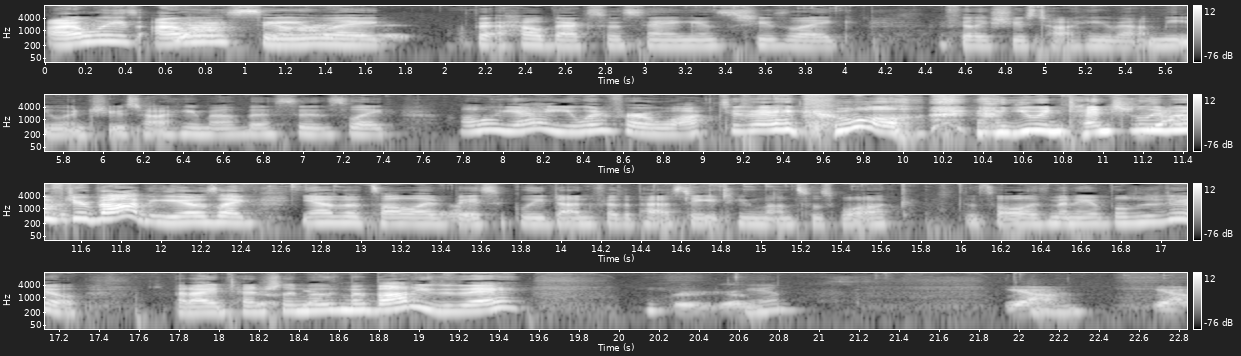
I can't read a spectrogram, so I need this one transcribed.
I always I Yeah, always say no, I like but how Bex was saying is she's like I feel like she was talking about me when she was talking about this is like, oh yeah, you went for a walk today? Cool. you intentionally Yeah. moved your body. I was like, yeah, that's all I've basically done for the past 18 months was walk. That's all I've been able to do. But I intentionally moved my body today. There you go. Yeah. Yeah, mm-hmm. yeah.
